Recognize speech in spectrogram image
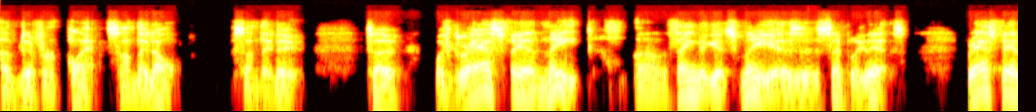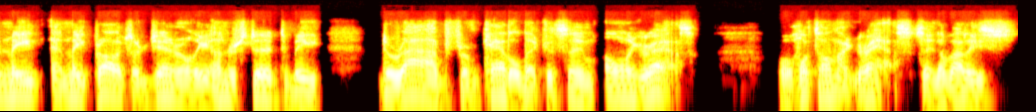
of different plants. Some they don't, some they do. So with grass fed meat, uh, the thing that gets me is, is simply this grass fed meat and meat products are generally understood to be derived from cattle that consume only grass. Well, what's on that grass? See, nobody's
